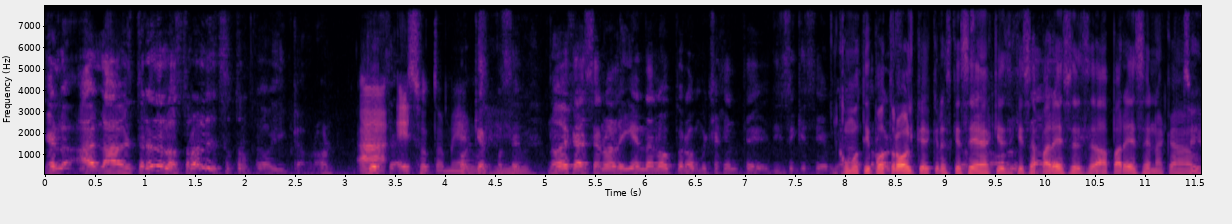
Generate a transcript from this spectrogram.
Que la, ah, la historia de los trolls es otro pedo bien cabrón. Ah, O sea, eso también. Porque pues, eh, no deja de ser una leyenda, ¿no? Pero mucha gente dice que se Como tipo troll, que crees que Los sea, que, trolls, que se aparece, se aparecen acá. Sí,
